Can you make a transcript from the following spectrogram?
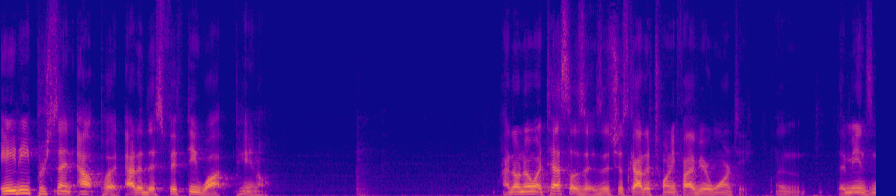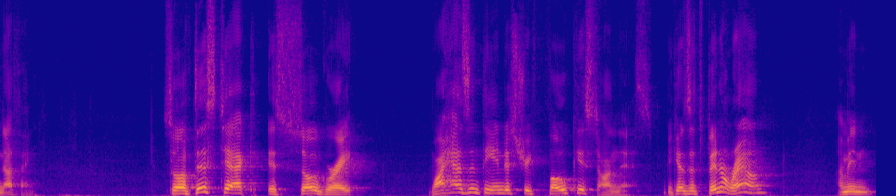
80% output out of this 50 watt panel. I don't know what Tesla's is. It's just got a 25 year warranty. And that means nothing. So if this tech is so great, why hasn't the industry focused on this? Because it's been around. I mean,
